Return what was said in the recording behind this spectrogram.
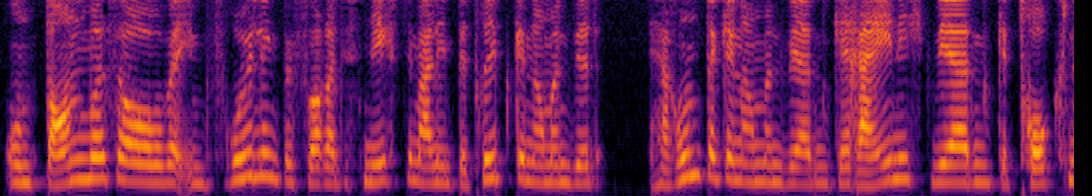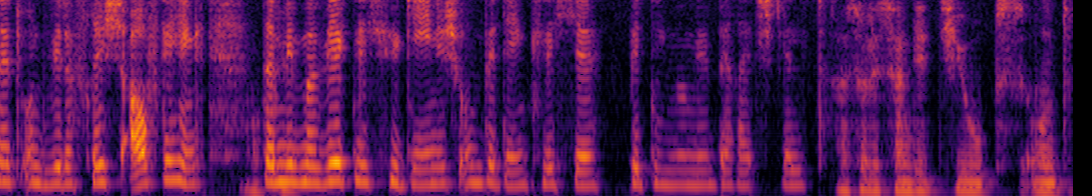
Und dann muss er aber im Frühling, bevor er das nächste Mal in Betrieb genommen wird, heruntergenommen werden, gereinigt werden, getrocknet und wieder frisch aufgehängt, okay. damit man wirklich hygienisch unbedenkliche Bedingungen bereitstellt. Also das sind die Tubes und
